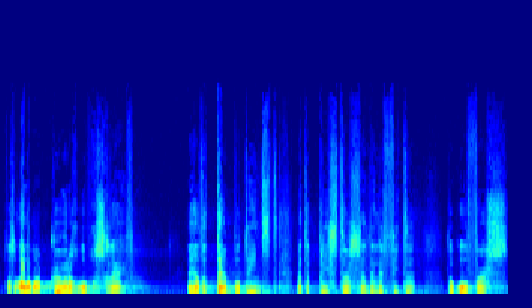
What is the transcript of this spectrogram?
Het was allemaal keurig opgeschreven. En je had de tempeldienst met de priesters en de levieten, de offers,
